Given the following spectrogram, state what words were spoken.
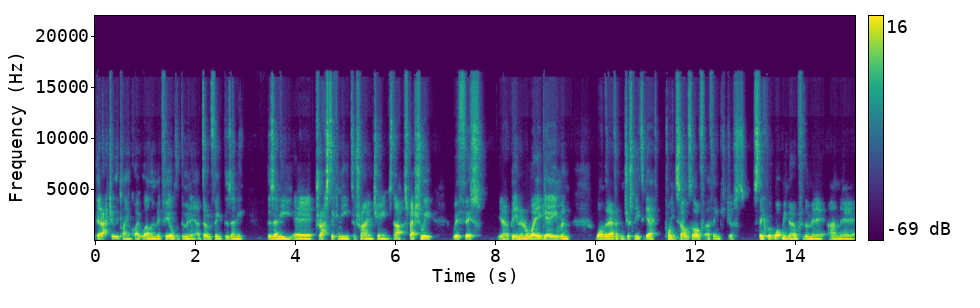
they're actually playing quite well in midfield at the minute. I don't think there's any there's any uh, drastic need to try and change that, especially with this, you know, being an away game and one that Everton just need to get points out of. I think just stick with what we know for the minute and uh,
